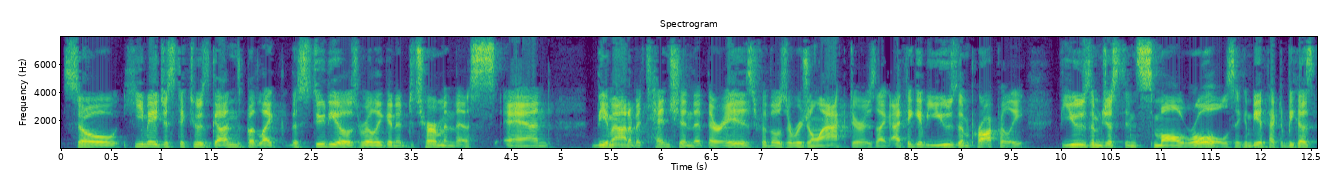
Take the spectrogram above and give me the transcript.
So he may just stick to his guns, but like the studio is really going to determine this and the amount of attention that there is for those original actors. Like I think if you use them properly, if you use them just in small roles, it can be effective because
